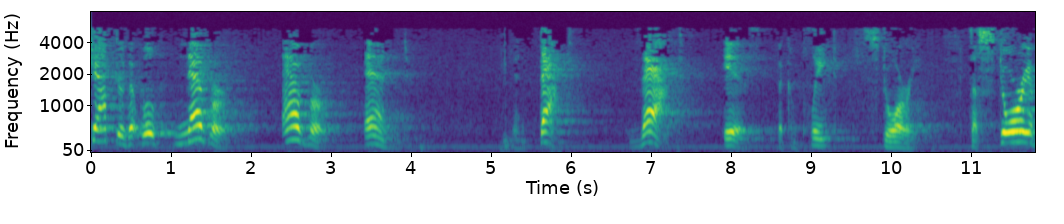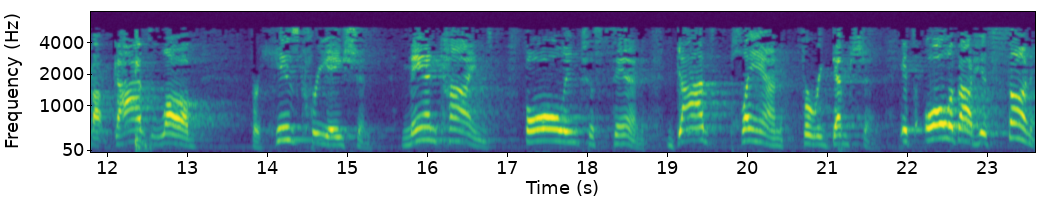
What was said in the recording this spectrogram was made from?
chapter that will never, ever end. And that, that is the complete story. It's a story about God's love for His creation, mankind's fall into sin, God's plan for redemption. It's all about His Son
